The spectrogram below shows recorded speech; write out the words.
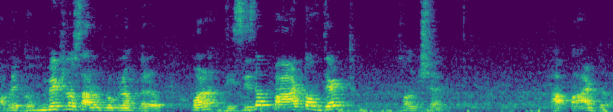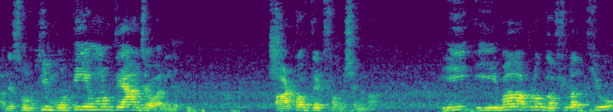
આપણે ગમે એટલો સારો પ્રોગ્રામ કર્યો, પણ this is a part of that function આ પાર્ટ અને સૌથી મોટી એમાઉન્ટ ત્યાં જવાની હતી. પાર્ટ ઓફ ધેટ ફંક્શનમાં એ એમાં આપણો ગફલત થયું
